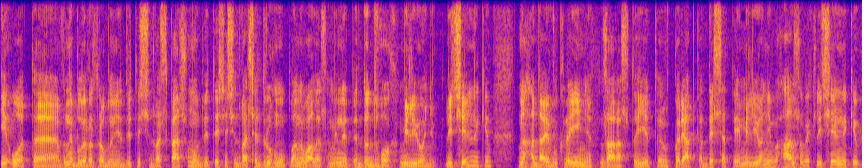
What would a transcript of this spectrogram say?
І от е, вони були розроблені в 2021-му, в 2022-му планували замінити до 2 мільйонів лічильників. Нагадаю, в Україні зараз стоїть в порядка 10 мільйонів газових лічильників.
